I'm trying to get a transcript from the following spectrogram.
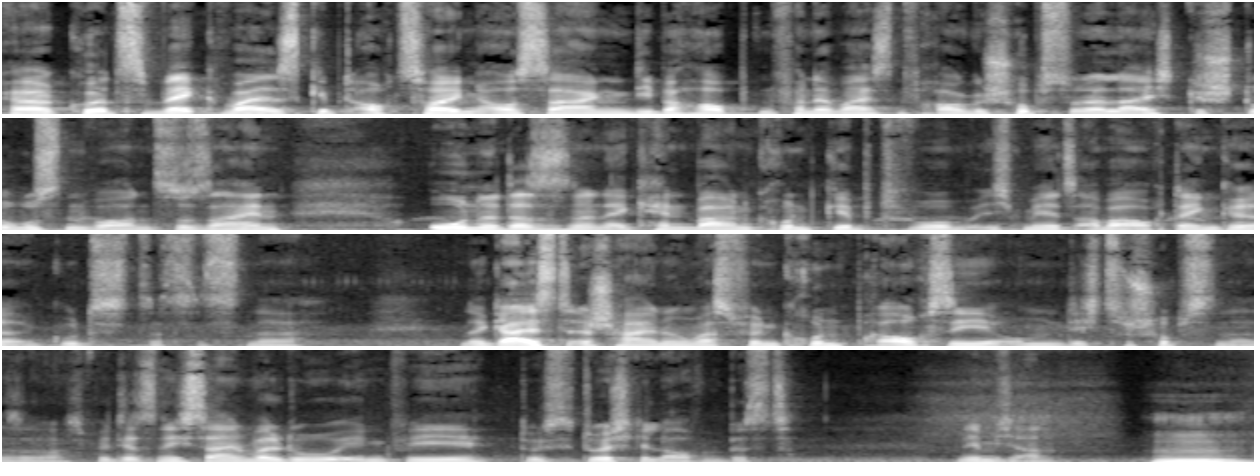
hör kurz weg, weil es gibt auch Zeugenaussagen, die behaupten, von der weißen Frau geschubst oder leicht gestoßen worden zu sein. ohne dass es einen erkennbaren Grund gibt, wo ich mir jetzt aber auch denke, gut, das ist eine, eine Geisterscheinung, was für einen Grund braucht sie, um dich zu schubsen? Also es wird jetzt nicht sein, weil du irgendwie durch sie durchgelaufen bist. Nehme ich an. Hm.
